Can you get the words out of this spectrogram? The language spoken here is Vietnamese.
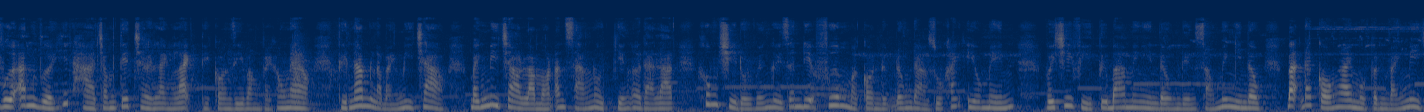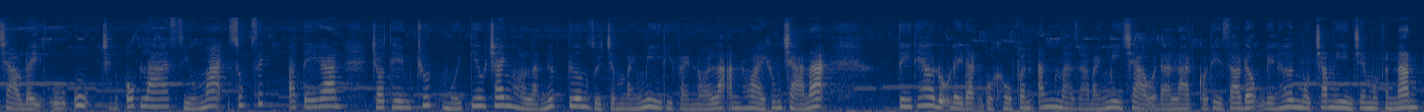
Vừa ăn vừa hít hà trong tiết trời lành lạnh thì còn gì bằng phải không nào? Thứ năm là bánh mì chảo. Bánh mì chảo là món ăn sáng nổi tiếng ở Đà Lạt, không chỉ đối với người dân địa phương mà còn được đông đảo du khách yêu mến. Với chi phí từ 30.000 đồng đến 60.000 đồng, bạn đã có ngay một phần bánh mì chảo đầy ú ụ, trứng ốp la, xíu mại, xúc xích, pate gan, cho thêm chút muối tiêu chanh hoặc là nước tương rồi chấm bánh mì thì phải nói là ăn hoài không chán ạ. À. Tùy theo độ đầy đặn của khẩu phần ăn mà giá bánh mì chảo ở Đà Lạt có thể dao động đến hơn 100.000 trên một phần ăn.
